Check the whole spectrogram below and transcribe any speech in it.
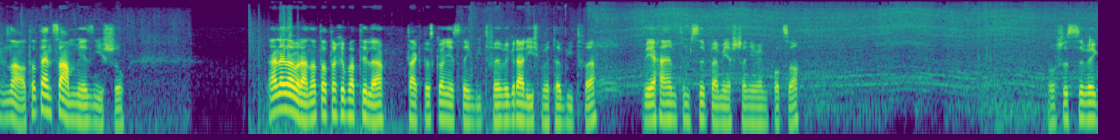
no, to ten sam mnie zniszczył. Ale dobra, no to to chyba tyle. Tak, to jest koniec tej bitwy. Wygraliśmy tę bitwę. Wyjechałem tym sypem jeszcze, nie wiem po co. Bo wszyscy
